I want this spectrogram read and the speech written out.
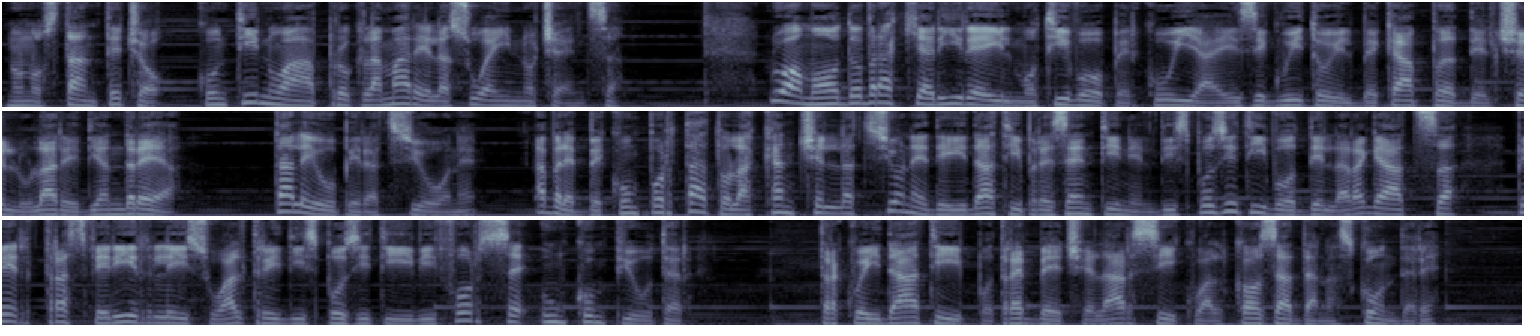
Nonostante ciò, continua a proclamare la sua innocenza. L'uomo dovrà chiarire il motivo per cui ha eseguito il backup del cellulare di Andrea. Tale operazione avrebbe comportato la cancellazione dei dati presenti nel dispositivo della ragazza per trasferirli su altri dispositivi, forse un computer. Tra quei dati potrebbe celarsi qualcosa da nascondere?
